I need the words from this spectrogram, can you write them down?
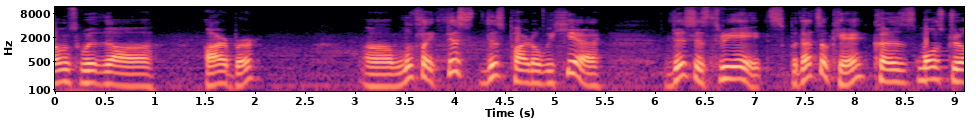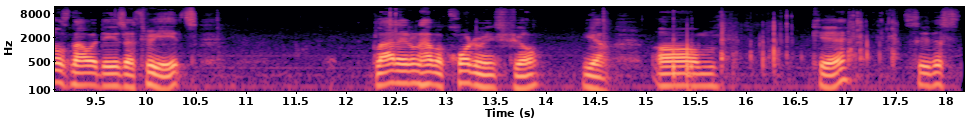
comes with uh, arbor. Um, looks like this this part over here. This is 3 eighths, but that's okay because most drills nowadays are 3 eighths. Glad I don't have a quarter inch drill. Yeah. Um, okay. See this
